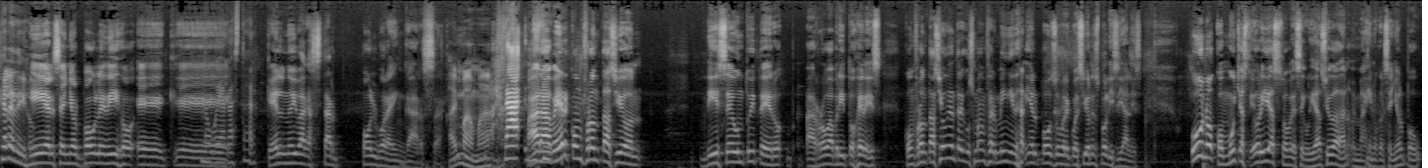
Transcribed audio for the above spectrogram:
¿Qué le dijo? Y el señor Pou le dijo eh, que, No voy a gastar. que él no iba a gastar pólvora en Garza. Ay, mamá. Ah, Para ver confrontación, dice un tuitero, arroba Brito Jerez, confrontación entre Guzmán Fermín y Daniel Pou sobre cuestiones policiales. Uno con muchas teorías sobre seguridad ciudadana, me imagino que el señor Pou,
